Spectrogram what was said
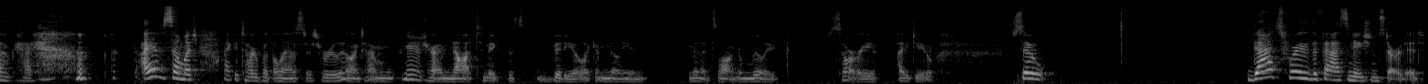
okay. I have so much, I could talk about the Lannisters for a really long time. I'm going to try not to make this video like a million minutes long. I'm really sorry if I do. So, that's where the fascination started.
